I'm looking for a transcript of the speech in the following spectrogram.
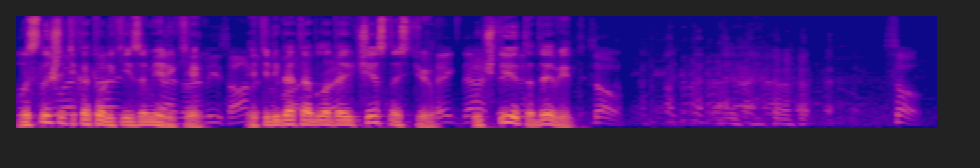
Вы слышите, католики из Америки? Эти ребята обладают честностью. Учти это, Дэвид.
